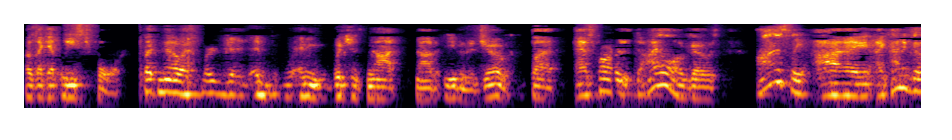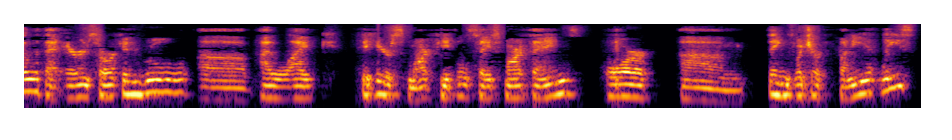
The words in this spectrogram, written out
I was like, "At least four. But no, and, and which is not not even a joke. But as far as dialogue goes, honestly, I I kind of go with that Aaron Sorkin rule. Uh, I like to hear smart people say smart things, or um, things which are funny at least.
